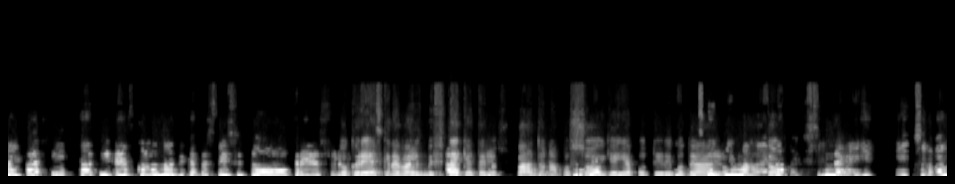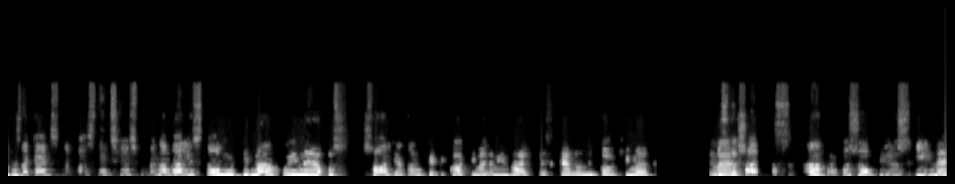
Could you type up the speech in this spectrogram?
να υπάρχει κάτι εύκολο να αντικαταστήσει το κρέας σου. Το κρέας και να βάλει μπιφτέκια τέλος πάντων από ναι. σόγια ή από οτιδήποτε άλλο. ναι, ή ξέρω αν θες να κάνεις ένα παστίτσιο, ας πούμε να βάλεις τον κιμά που είναι από σόγια, τον φυτικό κιμά, να μην βάλεις κανονικό κιμά. Ναι. Ωστόσο, ένας άνθρωπος ο οποίος είναι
